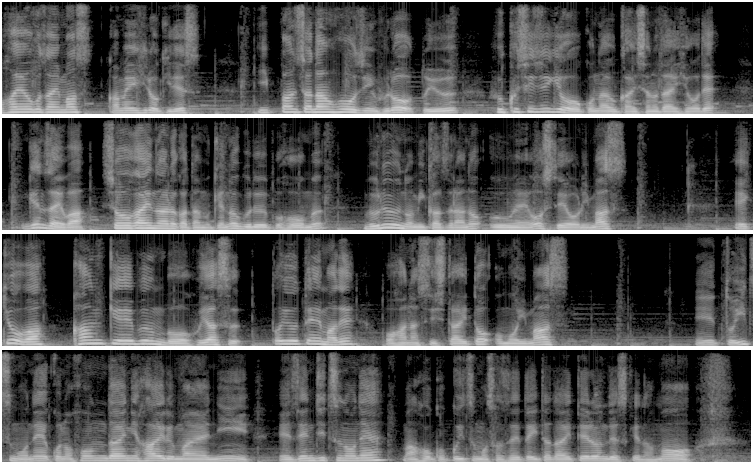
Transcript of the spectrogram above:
おはようございます。亀井ひろきです。一般社団法人フローという福祉事業を行う会社の代表で現在は障害のある方向けのグループホームブルーの三日面の運営をしております。え今日は関係分母を増やすというテーマでお話ししたいと思います。えーと、いつもねこの本題に入る前に、え前日のね、まあ、報告いつもさせていただいてるんですけども、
